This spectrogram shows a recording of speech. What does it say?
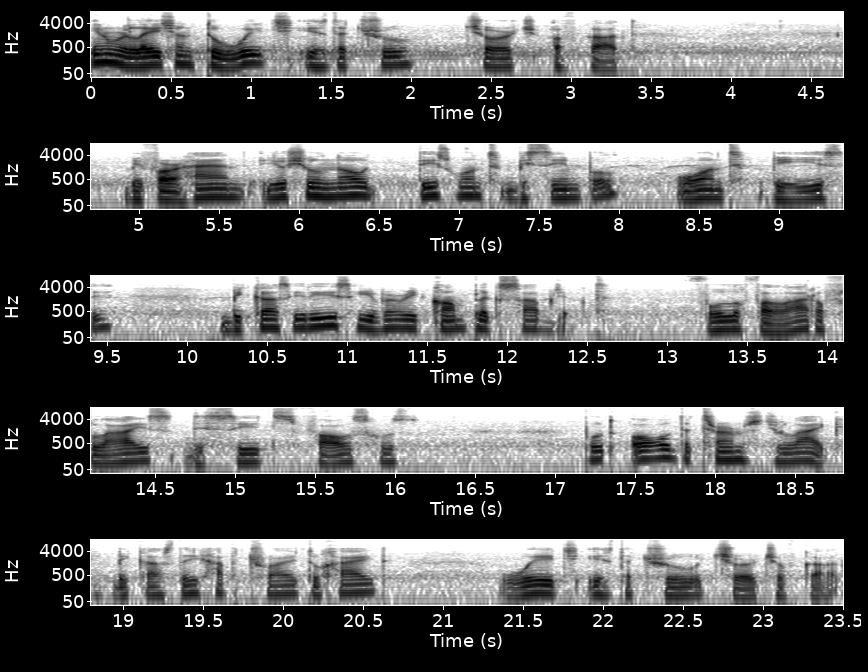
in relation to which is the true Church of God. Beforehand, you should know this won't be simple, won't be easy, because it is a very complex subject, full of a lot of lies, deceits, falsehoods, put all the terms you like because they have tried to hide which is the true Church of God.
